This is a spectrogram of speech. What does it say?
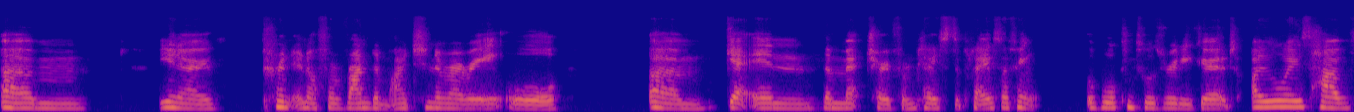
um you know printing off a random itinerary or um, getting the metro from place to place. I think a walking tour is really good. I always have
